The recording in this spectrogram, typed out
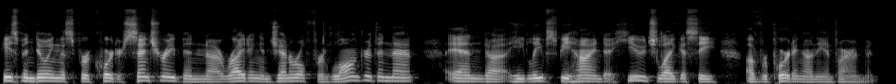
He's been doing this for a quarter century, been uh, writing in general for longer than that, and uh, he leaves behind a huge legacy of reporting on the environment.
